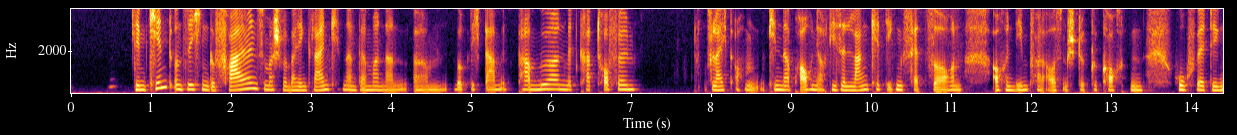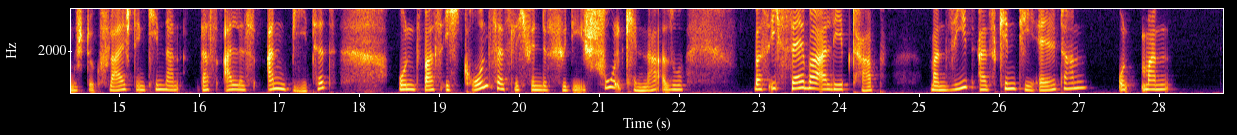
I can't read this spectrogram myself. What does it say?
dem Kind und sich einen Gefallen, zum Beispiel bei den Kleinkindern, wenn man dann ähm, wirklich da mit ein paar Möhren, mit Kartoffeln, Vielleicht auch Kinder brauchen ja auch diese langkettigen Fettsäuren, auch in dem Fall aus dem Stück gekochten, hochwertigen Stück Fleisch, den Kindern das alles anbietet. Und was ich grundsätzlich finde für die Schulkinder, also was ich selber erlebt habe, man sieht als Kind die Eltern und man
